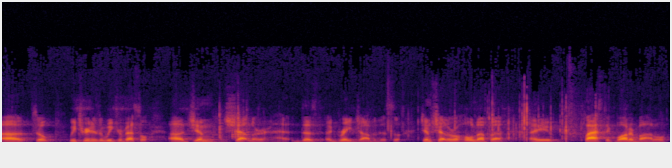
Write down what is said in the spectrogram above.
Uh, so we treat it as a weaker vessel. Uh, Jim Shetler does a great job of this. So Jim Shetler will hold up a, a plastic water bottle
